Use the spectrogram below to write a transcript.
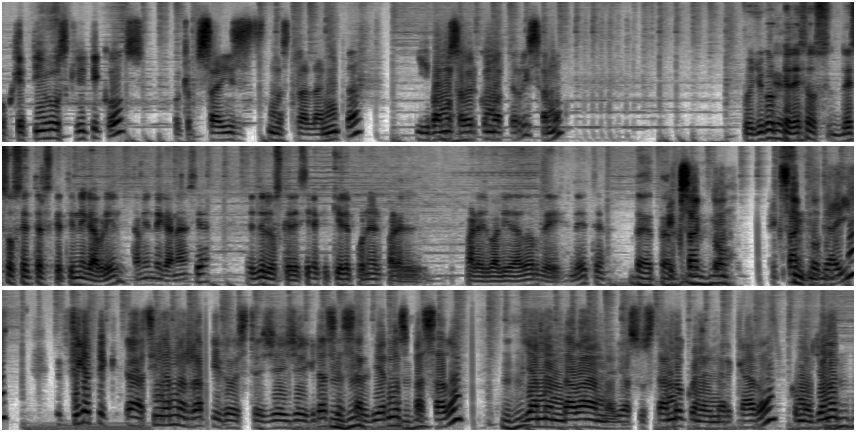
objetivos críticos, porque pues ahí es nuestra lanita, y vamos a ver cómo aterriza, ¿no? Pues yo creo que de esos, de esos setters que tiene Gabriel, también de ganancia, es de los que decía que quiere poner para el, para el validador de, de Ether. Exacto, exacto. De ahí Fíjate, así nada más rápido, este JJ, gracias al viernes pasado, ya me andaba medio asustando con el mercado. Como yo no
